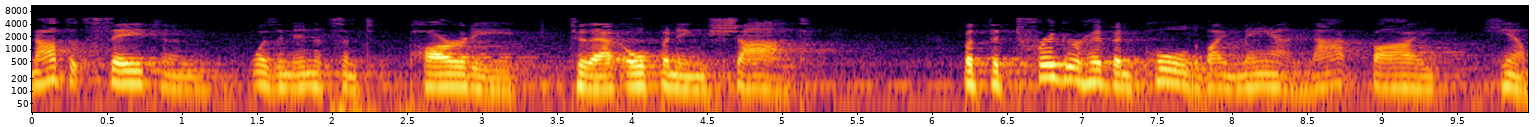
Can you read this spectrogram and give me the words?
Not that Satan was an innocent party to that opening shot, but the trigger had been pulled by man, not by him.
